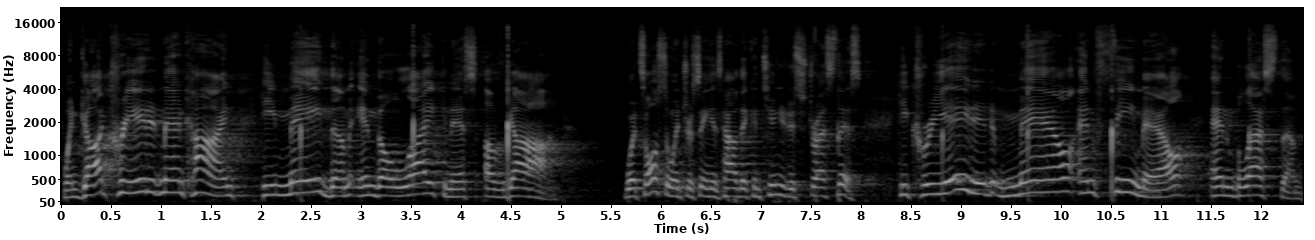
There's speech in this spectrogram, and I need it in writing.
When God created mankind, he made them in the likeness of God. What's also interesting is how they continue to stress this. He created male and female and blessed them.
